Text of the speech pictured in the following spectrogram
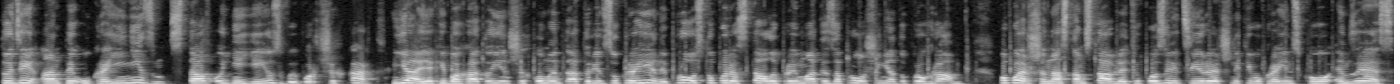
Тоді антиукраїнізм став однією з виборчих карт. Я, як і багато інших коментаторів з України, просто перестали приймати запрошення до програм. По-перше, нас там ставлять у позиції речників українського МЗС,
